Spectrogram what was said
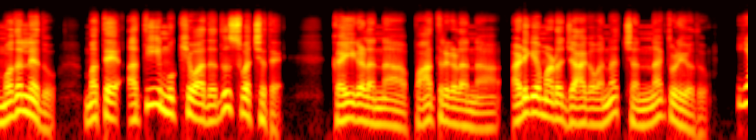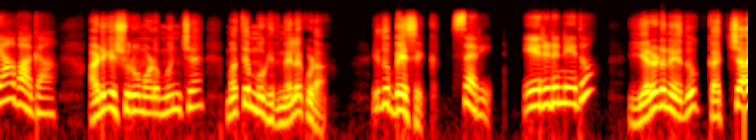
ಮೊದಲನೇದು ಮತ್ತೆ ಅತೀ ಮುಖ್ಯವಾದದ್ದು ಸ್ವಚ್ಛತೆ. ಕೈಗಳನ್ನ ಪಾತ್ರೆಗಳನ್ನ ಅಡಿಗೆ ಮಾಡೋ ಜಾಗವನ್ನ ಚೆನ್ನಾಗಿ ತೊಳೆಯೋದು. ಯಾವಾಗ? ಅಡಿಗೆ ಶುರು ಮಾಡೋ ಮುಂಚೆ ಮತ್ತೆ ಮುಗಿದ ಮೇಲೆ ಕೂಡ. ಇದು ಬೇಸಿಕ್. ಸರಿ. ಎರಡನೇದು? ಎರಡನೇದು ಕಚ್ಚಾ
